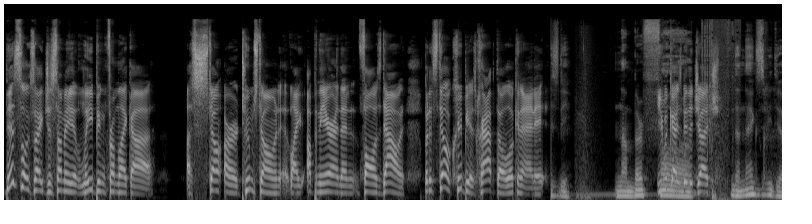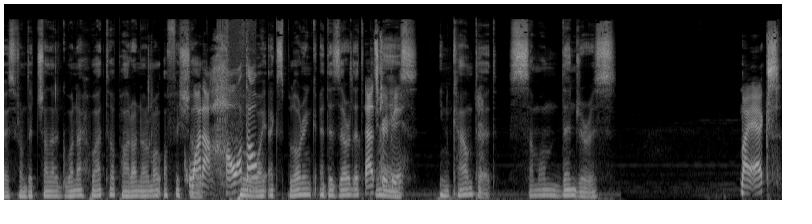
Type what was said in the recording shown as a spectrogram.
This looks like just somebody leaping from like a a stone or a tombstone like up in the air and then falls down. But it's still creepy as crap though. Looking at it. Easily. Number 4. You guys be the judge. The next video is from the channel Guanajuato Paranormal Official. Guanajuato? Who, while exploring a deserted That's creepy. place, encountered someone dangerous. My ex.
